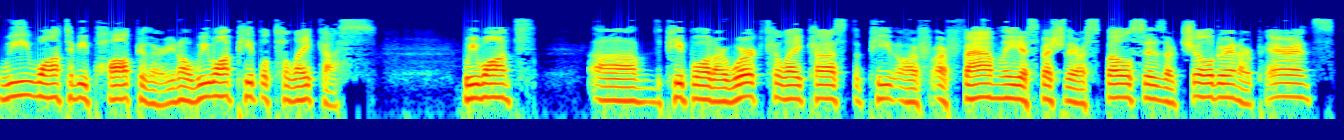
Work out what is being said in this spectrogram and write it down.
We want to be popular. You know, we want people to like us. We want um, the people at our work to like us, the people, our, our family, especially our spouses, our children, our parents.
